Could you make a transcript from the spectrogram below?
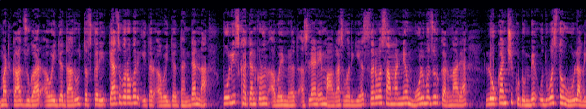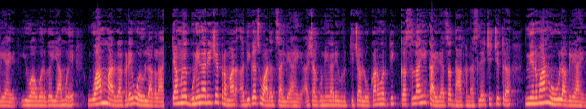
मटका जुगार अवैध दारू तस्करी त्याचबरोबर इतर अवैध धंद्यांना पोलीस खात्यांकडून अभय मिळत असल्याने मागासवर्गीय सर्वसामान्य मोलमजूर करणाऱ्या लोकांची कुटुंबे उद्ध्वस्त होऊ लागली आहेत. युवा वर्ग यामुळे वाम मार्गाकडे वळू लागला आहे. त्यामुळे गुन्हेगारीचे प्रमाण अधिकच वाढत चालले आहे. अशा गुन्हेगारी वृत्तीच्या लोकांवरती कसलाही कायद्याचा धाक नसल्याचे चित्र निर्माण होऊ लागले आहे.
